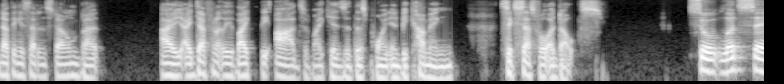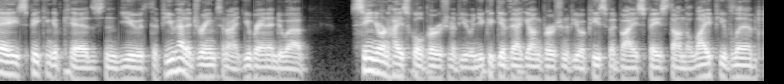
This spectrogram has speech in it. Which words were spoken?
nothing is set in stone. But I, I definitely like the odds of my kids at this point in becoming successful adults. So let's say, speaking of kids and youth, if you had a dream tonight, you ran into a senior in high school version of you and you could give that young version of you a piece of advice based on the life you've lived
